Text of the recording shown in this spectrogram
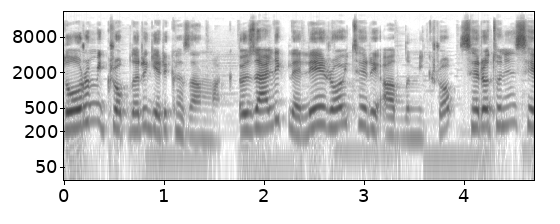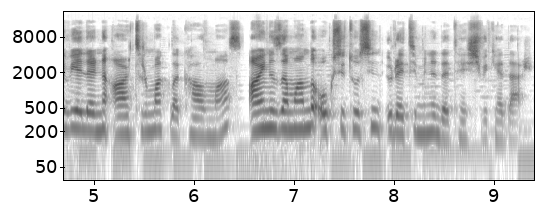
doğru mikropları geri kazanmak. Özellikle L. reuteri adlı mikrop serotonin seviyelerini artırmakla kalmaz, aynı zamanda oksitosin üretimini de teşvik eder.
